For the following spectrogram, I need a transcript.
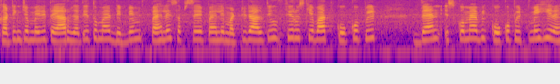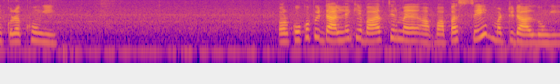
कटिंग जब मेरी तैयार हो जाती है तो मैं डिब्बे में पहले सबसे पहले मट्टी डालती हूँ फिर उसके बाद कोकोपीट देन इसको मैं अभी कोकोपीट में ही रखूँगी। और कोकोपीट डालने के बाद फिर मैं वापस से मट्टी डाल दूँगी।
